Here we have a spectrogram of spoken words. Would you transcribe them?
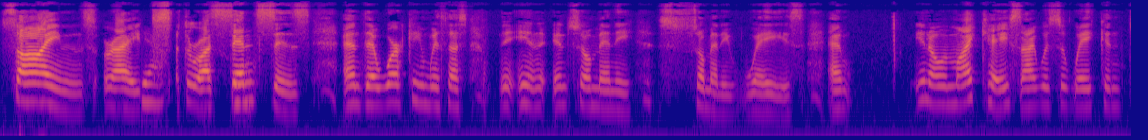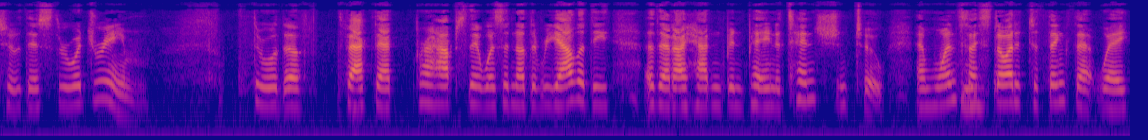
signs, right? Yeah. Through our senses, yeah. and they're working with us in in so many so many ways. And you know, in my case, I was awakened to this through a dream, through the fact that perhaps there was another reality that I hadn't been paying attention to. And once mm. I started to think that way,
